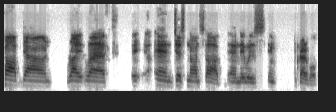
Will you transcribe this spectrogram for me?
top down, right, left, eh, and just nonstop. And it was incredible.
